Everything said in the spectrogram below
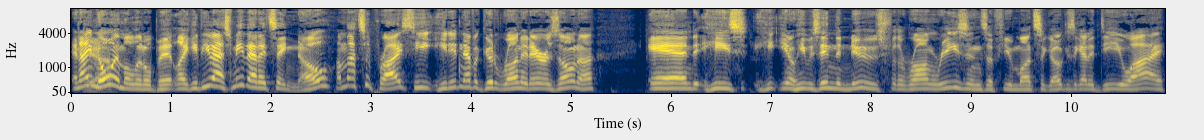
and I know him a little bit. Like if you ask me that, I'd say no. I'm not surprised. He he didn't have a good run at Arizona, and he's he you know he was in the news for the wrong reasons a few months ago because he got a DUI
